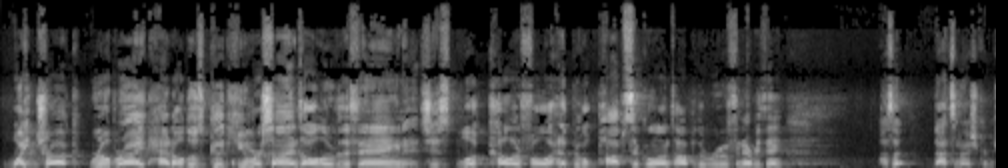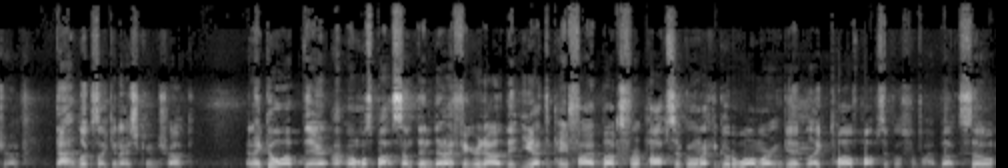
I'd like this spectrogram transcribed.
White truck, real bright, had all those good humor signs all over the thing, and it just looked colorful. I had a big old popsicle on top of the roof and everything. I was like, that's an ice cream truck. That looks like an ice cream truck. And I go up there, I almost bought something. Then I figured out that you have to pay five bucks for a popsicle, and I could go to Walmart and get like 12 popsicles for five bucks. So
